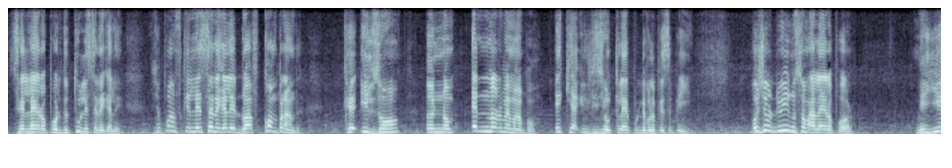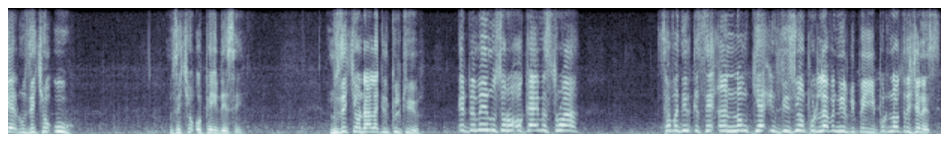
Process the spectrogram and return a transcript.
c'est l'aéroport de tous les Sénégalais. Je pense que les Sénégalais doivent comprendre qu'ils ont un homme énormément bon et qui a une vision claire pour développer ce pays. Aujourd'hui, nous sommes à l'aéroport. Mais hier, nous étions où? Nous étions au PIDC. Nous étions dans l'agriculture. Et demain, nous serons au KMS 3. Ça veut dire que c'est un homme qui a une vision pour l'avenir du pays, pour notre jeunesse.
